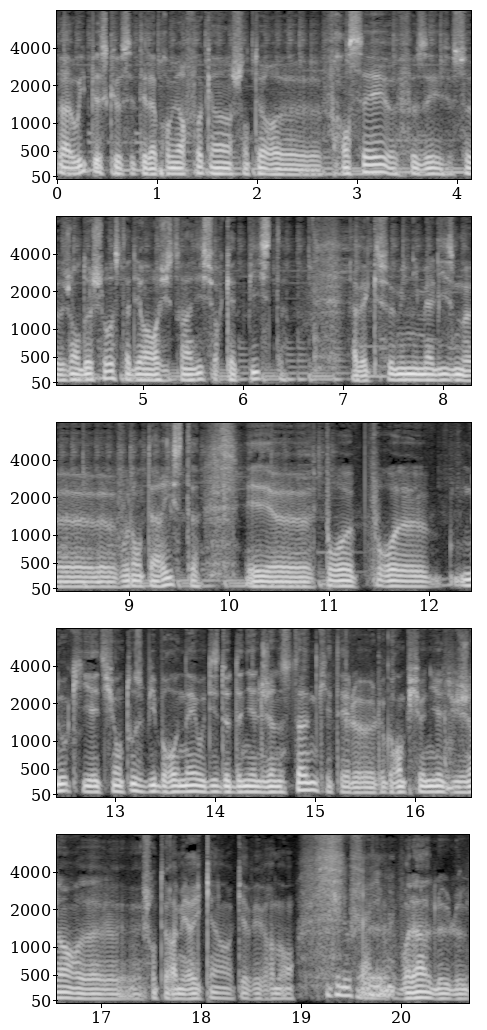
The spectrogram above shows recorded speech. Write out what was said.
Bah oui, parce que c'était la première fois qu'un chanteur euh, français euh, faisait ce genre de choses, c'est-à-dire enregistrer un disque sur quatre pistes, avec ce minimalisme euh, volontariste. Et euh, pour, pour euh, nous qui étions tous biberonnés au disque de Daniel Johnston, qui était le, le grand pionnier du genre, chanteur américain, qui avait vraiment... Du lo-fi, ouais. Voilà, le, le,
